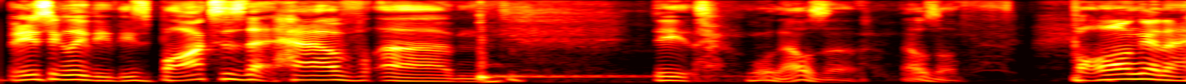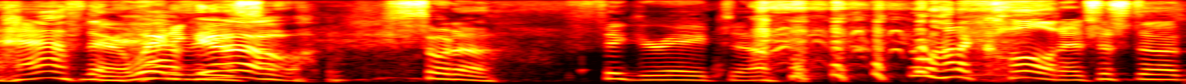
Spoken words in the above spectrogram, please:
basically these boxes that have um, the. Well, that was a that was a bong and a half there. Way to go! Sort of figure eight. Uh, I don't know how to call it. It's just a.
